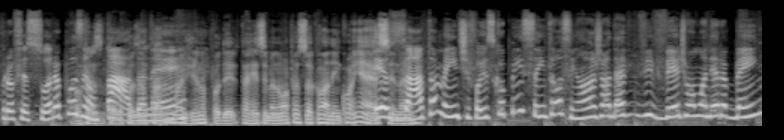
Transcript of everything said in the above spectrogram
professora aposentada, Professora né? Imagina poder estar recebendo uma pessoa que ela nem conhece, né? Exatamente, foi isso que eu pensei. Então, assim, ela já deve viver de uma maneira bem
